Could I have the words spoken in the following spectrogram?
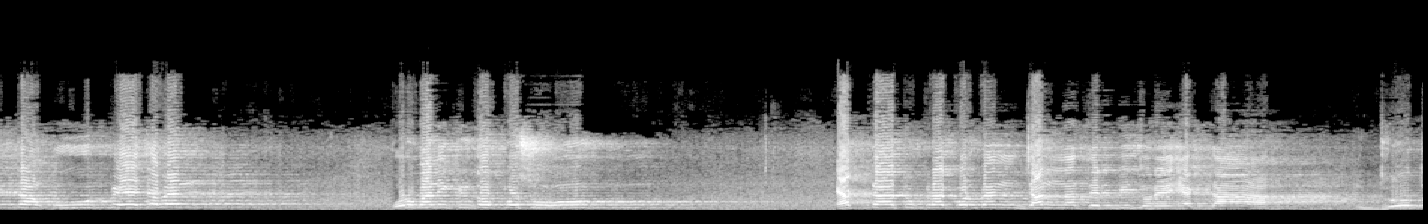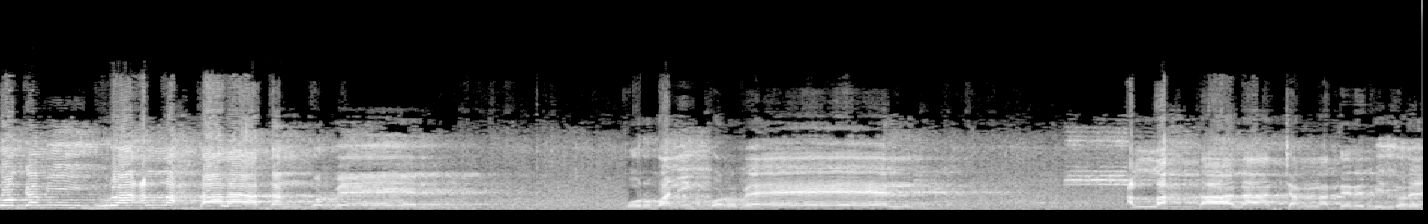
একটা উট পেয়ে যাবেন। কোরবানিকৃত পশু একটা টুকরা করবেন, জান্নাতের ভিতরে একটা দ্রুতগামী গুড়া আল্লাহ তালা দান করবেন। কোরবানি করবেন। আল্লাহ তালা জান্নাতের ভিতরে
